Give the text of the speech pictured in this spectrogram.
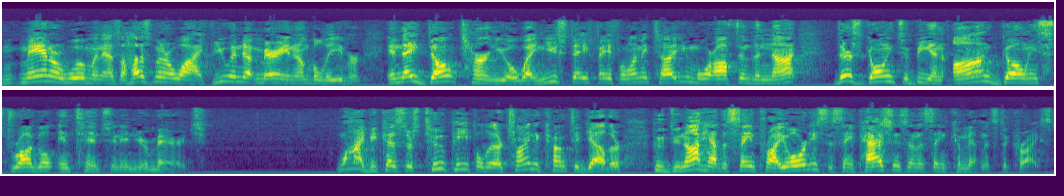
man or woman, as a husband or wife, you end up marrying an unbeliever, and they don't turn you away, and you stay faithful, let me tell you, more often than not, there's going to be an ongoing struggle and tension in your marriage. Why? Because there's two people that are trying to come together who do not have the same priorities, the same passions, and the same commitments to Christ.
